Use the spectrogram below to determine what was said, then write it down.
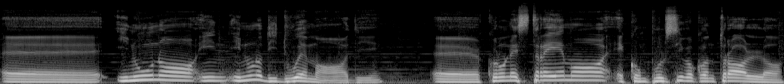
eh, in, uno, in, in uno di due modi eh, con un estremo e compulsivo controllo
